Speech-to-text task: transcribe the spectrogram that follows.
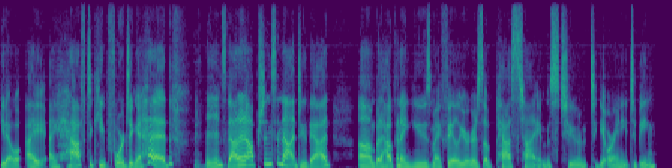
you know i, I have to keep forging ahead. Mm-hmm. it's not an option to not do that. Um, but how can i use my failures of past times to to get where i need to be?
